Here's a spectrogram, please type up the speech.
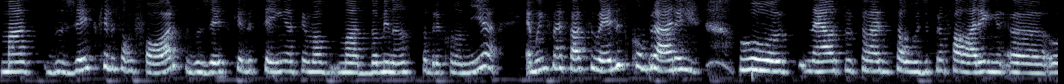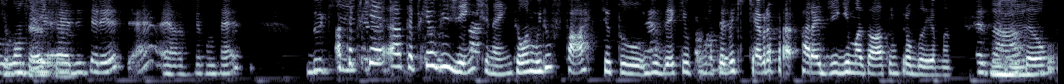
mas do jeito que eles são fortes, do jeito que eles têm assim uma, uma dominância sobre a economia, é muito mais fácil eles comprarem os, né, os profissionais de saúde para falarem uh, o que, acontece, que é, é de interesse, é, é o que acontece, do que... Até porque, até porque é o vigente, né? Então é muito fácil tu é, dizer que uma coisa que quebra paradigmas, ela tem problemas. Exato. Então,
